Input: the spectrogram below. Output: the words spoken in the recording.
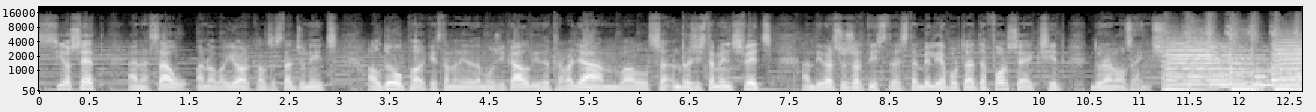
Sioset, a Nassau, a Nova York, als Estats Units. El dope, aquesta manera de musical i de treballar amb els enregistraments fets en diversos artistes, també li ha portat a força èxit durant els anys.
